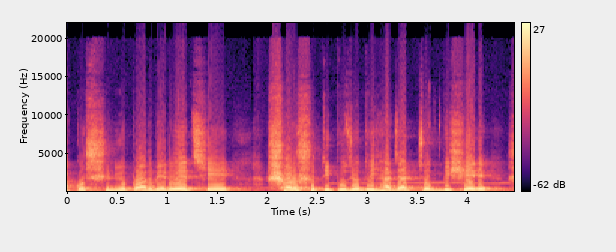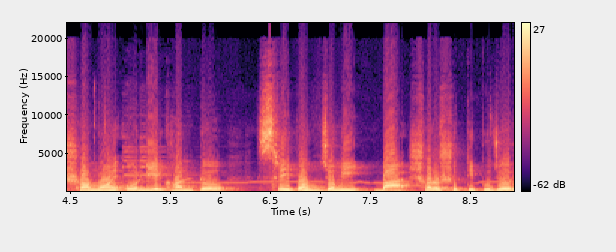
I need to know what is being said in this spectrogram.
আকর্ষণীয় পর্বে রয়েছে সরস্বতী পুজো দুই হাজার চব্বিশের সময় ও নির্ঘণ্ট শ্রীপঞ্চমী বা সরস্বতী পুজোর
